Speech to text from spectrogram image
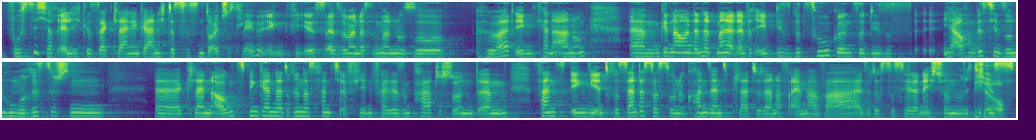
wusste ich auch ehrlich gesagt lange gar nicht, dass das ein deutsches deutsches Label irgendwie ist. Also wenn man das immer nur so hört, irgendwie, keine Ahnung. Ähm, genau, und dann hat man halt einfach eben diesen Bezug und so dieses, ja, auch ein bisschen so einen humoristischen äh, kleinen Augenzwinkern da drin. Das fand ich auf jeden Fall sehr sympathisch und ähm, fand es irgendwie interessant, dass das so eine Konsensplatte dann auf einmal war. Also dass das ja dann echt schon ein richtiges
